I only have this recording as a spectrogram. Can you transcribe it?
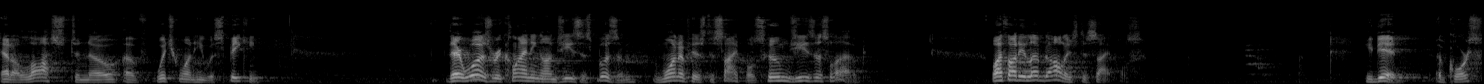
at a loss to know of which one he was speaking. There was reclining on Jesus' bosom one of his disciples, whom Jesus loved. Well, I thought he loved all his disciples. He did, of course.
